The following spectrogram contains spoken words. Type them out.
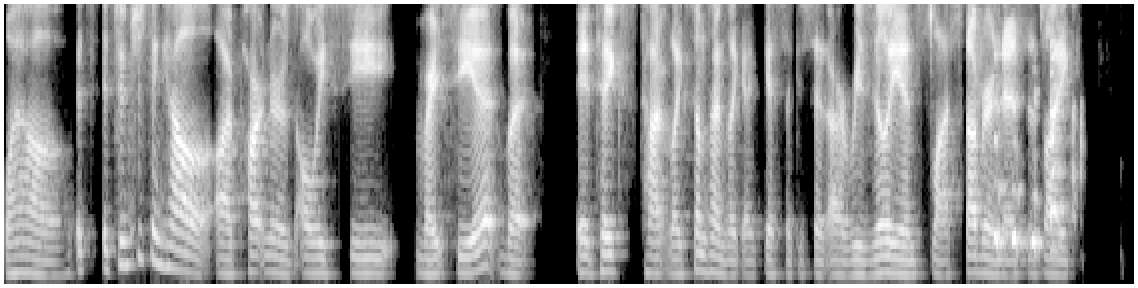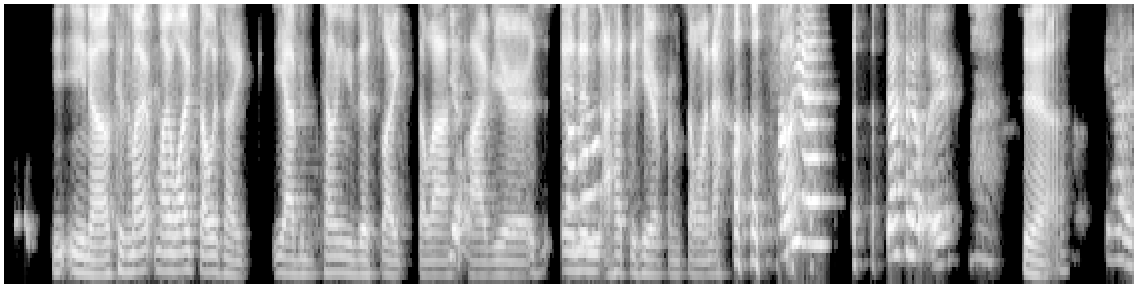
Wow, it's it's interesting how our partners always see right see it, but it takes time. Like sometimes, like I guess, like you said, our resilience slash stubbornness is like, you know, because my my wife's always like, yeah, I've been telling you this like the last Yeah. five years, and then Uh-huh. I had to hear it from someone else. Oh yeah, definitely. yeah. Yeah,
